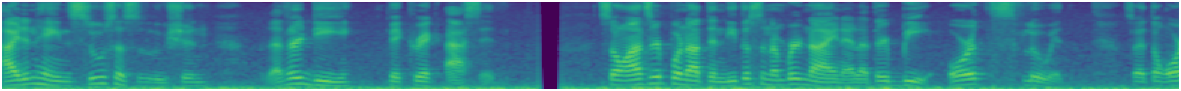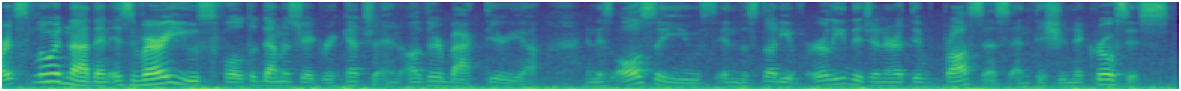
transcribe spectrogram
Heidenhain Susa solution. Letter D, picric acid. So, answer po natin dito sa number 9 ay letter B, Orth's fluid. So, itong Orth's fluid natin is very useful to demonstrate rickettsia and other bacteria and is also used in the study of early degenerative process and tissue necrosis.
